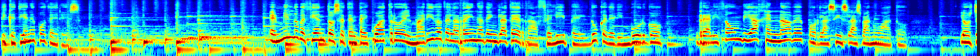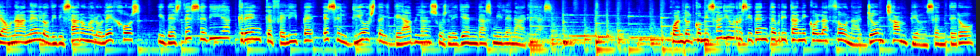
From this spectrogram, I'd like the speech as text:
y que tiene poderes. En 1974, el marido de la reina de Inglaterra, Felipe, el duque de Edimburgo, realizó un viaje en nave por las islas Vanuatu. Los Yaunanen lo divisaron a lo lejos y desde ese día creen que Felipe es el dios del que hablan sus leyendas milenarias. Cuando el comisario residente británico en la zona, John Champion, se enteró,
